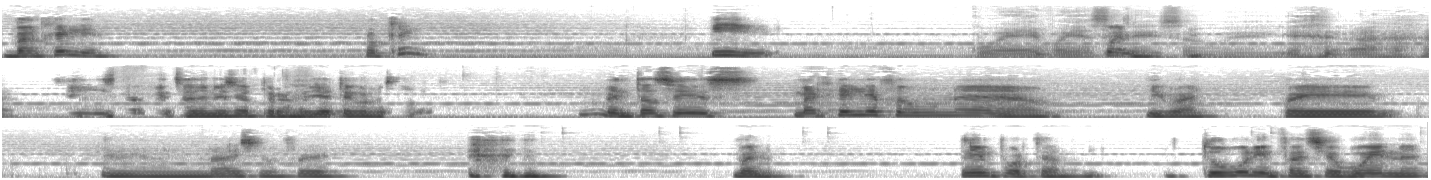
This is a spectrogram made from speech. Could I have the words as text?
Vangelia. Ok. Y... Güey, voy a hacer eso, güey. estaba pensando en eso, pero no, ya tengo los nombres. Entonces, Margelia fue una. Igual, fue. Mmm, fue. bueno, no importa. Tuvo una infancia buena.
